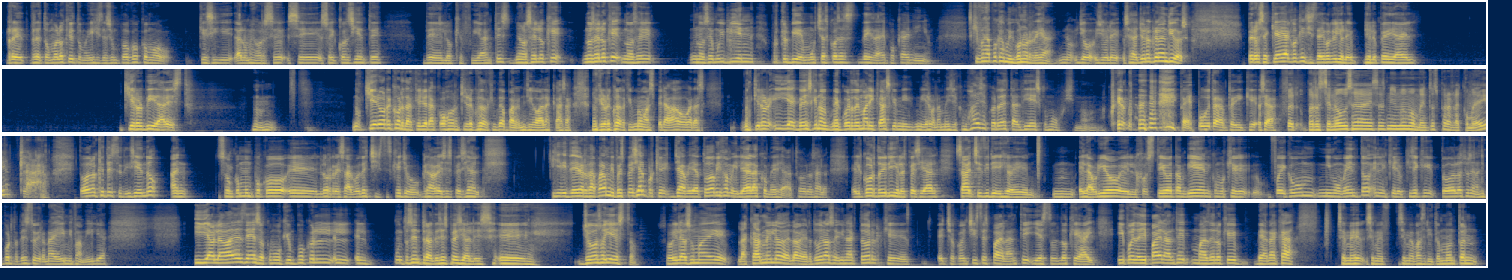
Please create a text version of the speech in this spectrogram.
retomo lo que tú me dijiste hace un poco, como que si a lo mejor soy consciente de lo que fui antes, yo no sé lo que, no sé lo que, no sé, no sé muy bien porque olvidé muchas cosas de esa época de niño. Es que fue una época muy gonorrea. No, yo, yo le, o sea, yo no creo en Dios, pero sé que hay algo que existe ahí porque yo le, yo le pedí a él, quiero olvidar esto. No quiero recordar que yo era cojo, no quiero recordar que mi papá no llegaba a la casa, no quiero recordar que mi mamá esperaba horas, no quiero, y hay veces que no me acuerdo de maricas que mi, mi hermana me dice como, ay, ¿se acuerda de tal día? Y es como, uy, no, no me acuerdo, pues puta, pedí que, o sea, Pero, pero usted no usa esos mismos momentos para la comedia. claro, todo lo que te estoy diciendo han- son como un poco eh, los rezagos de chistes que yo grabé ese especial. Y de verdad para mí fue especial porque llamé a toda mi familia de la comedia, a todos los salas. El Gordo dirigió el especial, Sánchez dirigió, eh, mm, el abrió, el hosteó también, como que fue como mi momento en el que yo quise que todas las personas importantes estuvieran ahí, mi familia. Y hablaba desde eso, como que un poco el, el- el punto central de ese especial es, eh, yo soy esto, soy la suma de la carne y la, la verdura, soy un actor que echó con chistes para adelante y esto es lo que hay. Y pues de ahí para adelante, más de lo que vean acá, se me, se me, se me facilita un montón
